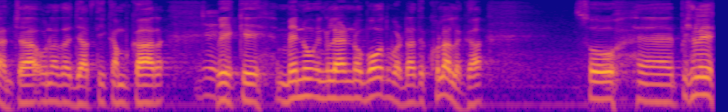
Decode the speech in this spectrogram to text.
ਢਾਂਚਾ ਉਹਨਾਂ ਦਾ ਜਾਤੀ ਕੰਮਕਾਰ ਵੇਖ ਕੇ ਮੈਨੂੰ ਇੰਗਲੈਂਡ ਨੂੰ ਬਹੁਤ ਵੱਡਾ ਤੇ ਖੁੱਲਾ ਲੱਗਾ। ਸੋ ਪਿਛਲੇ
